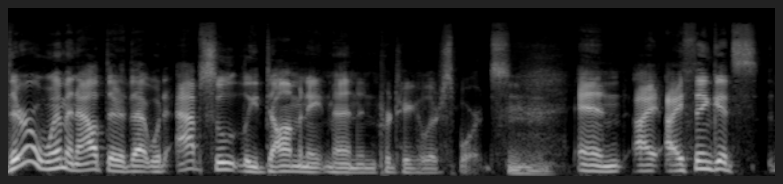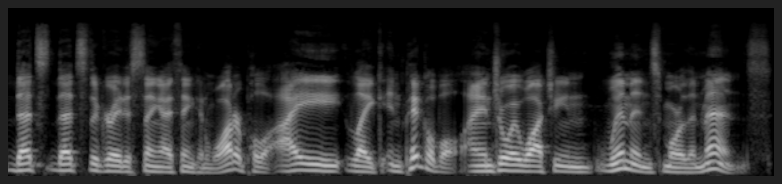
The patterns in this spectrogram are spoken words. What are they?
There are women out there that would absolutely dominate men in particular sports, mm-hmm. and I I think it's that's that's the greatest thing I think in water polo. I like in pickleball. I enjoy watching women's more than men's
